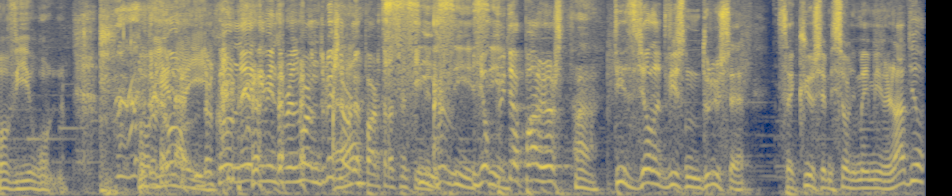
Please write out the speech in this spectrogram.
po vij unë. Po vjen ai. Do kohë ne kemi interpretuar ndryshe në paratransmetimin. Si, si, jo si. pyetja e parë është, ha. ti zgjodhe të vish te Ndryshe se ky është emisioni më i mirë në radio,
